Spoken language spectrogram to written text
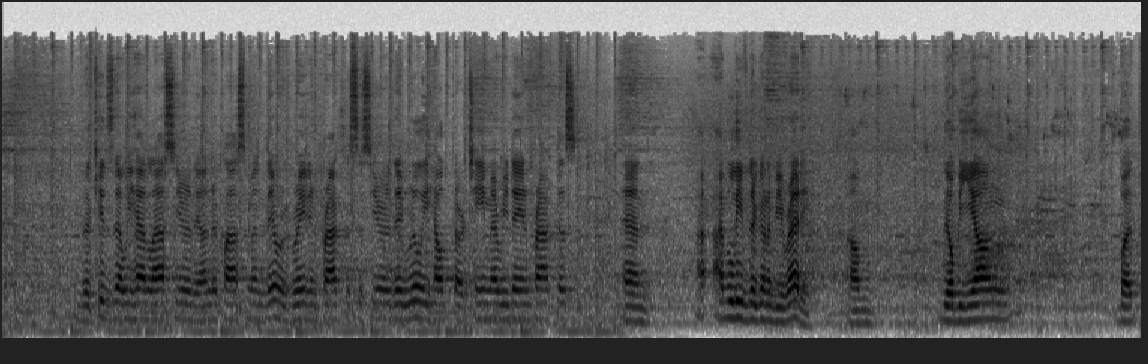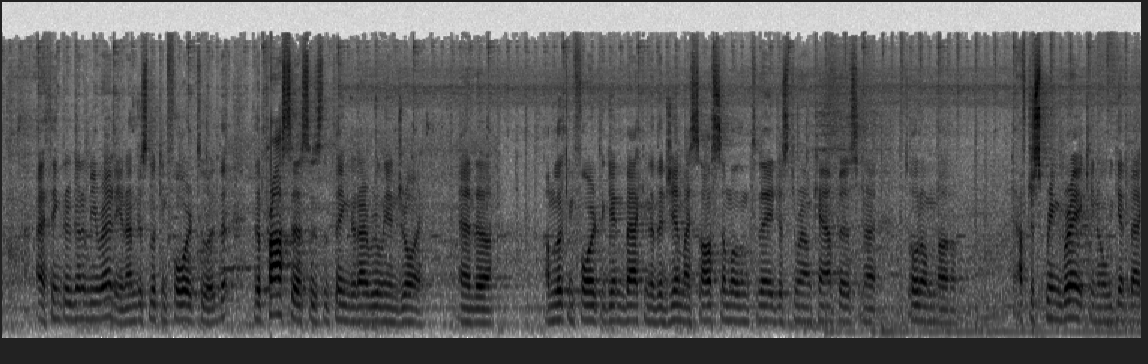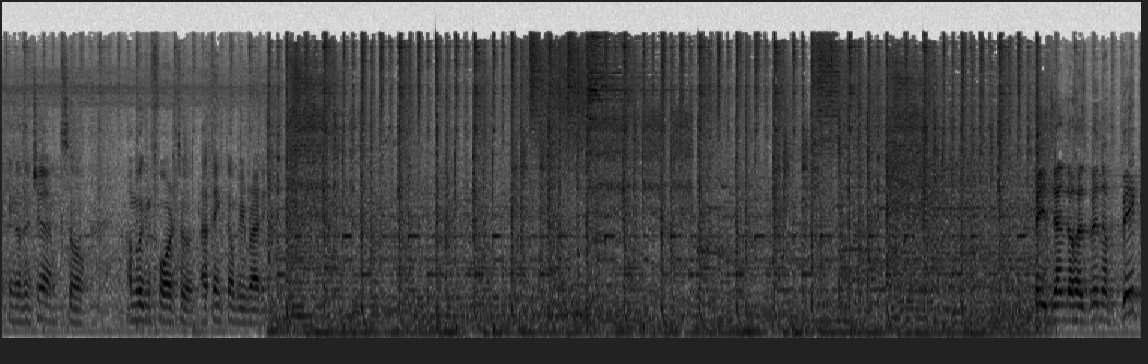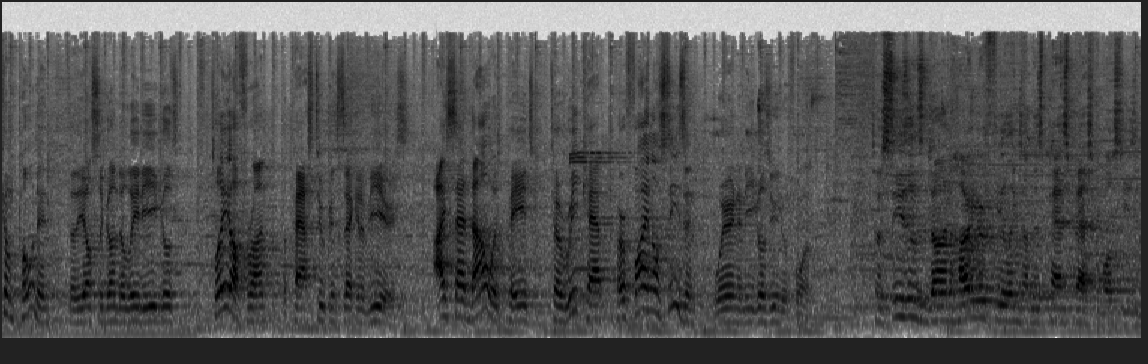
The kids that we had last year, the underclassmen, they were great in practice this year. They really helped our team every day in practice. And I, I believe they're going to be ready. Um, they'll be young, but I think they're going to be ready. And I'm just looking forward to it. The, the process is the thing that I really enjoy. And uh, I'm looking forward to getting back into the gym. I saw some of them today just around campus, and I told them uh, after spring break, you know, we get back into the gym. So I'm looking forward to it. I think they'll be ready. Paige has been a big component to the El Segundo Lady Eagles playoff run the past two consecutive years. I sat down with Paige to recap her final season wearing an Eagles uniform. So season's done. How are your feelings on this past basketball season?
